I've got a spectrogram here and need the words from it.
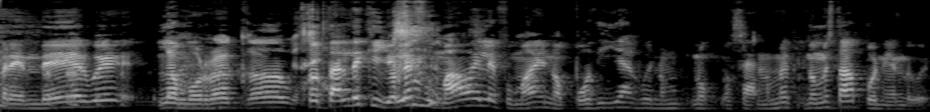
prender, güey. La morra acá, güey. Total de que yo le fumaba y le fumaba y no podía, güey. No, no, o sea, no me, no me estaba poniendo, güey.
